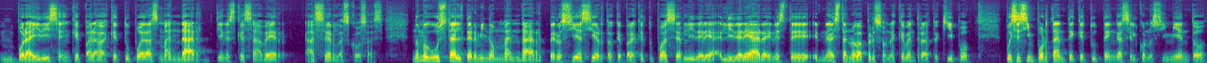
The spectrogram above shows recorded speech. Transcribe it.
Mm, por ahí dicen que para que tú puedas mandar, tienes que saber hacer las cosas. No me gusta el término mandar, pero sí es cierto que para que tú puedas ser liderear en, este, esta nueva persona que va a entrar a tu equipo, pues es importante que tú tengas el conocimiento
